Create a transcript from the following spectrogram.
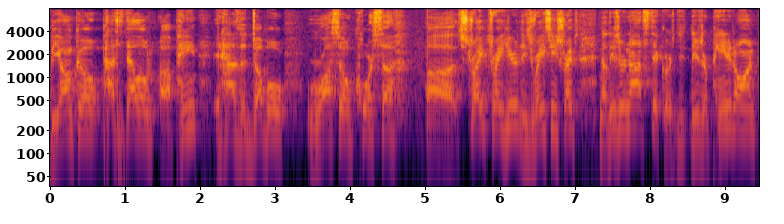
Bianco Pastello uh, paint. It has the double Rosso Corsa uh, stripes right here, these racing stripes. Now these are not stickers. These are painted on,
